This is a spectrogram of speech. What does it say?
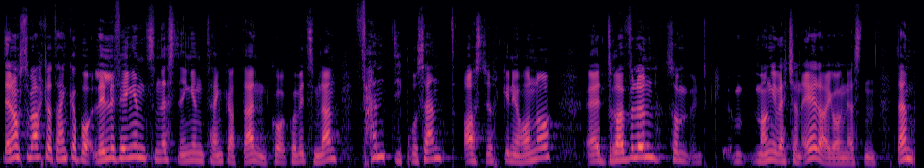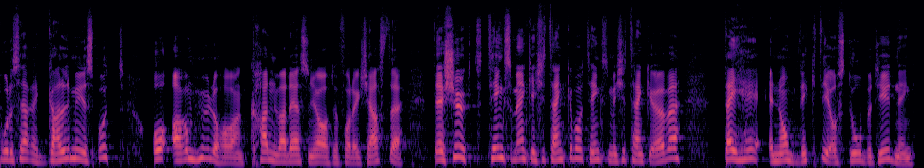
det er nokså merkelig å tenke på. Lillefingeren, som nesten ingen tenker at den, hva, hva den, 50 av styrken i hånda. Eh, drøvelen, som mange vet ikke han er der i gang nesten, den produserer gallmye spott. Og armhulehårene kan være det som gjør at du får deg kjæreste. Det er sjukt. Ting som egentlig ikke tenker på, ting som ikke tenker over, de har enormt viktig og stor betydning.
